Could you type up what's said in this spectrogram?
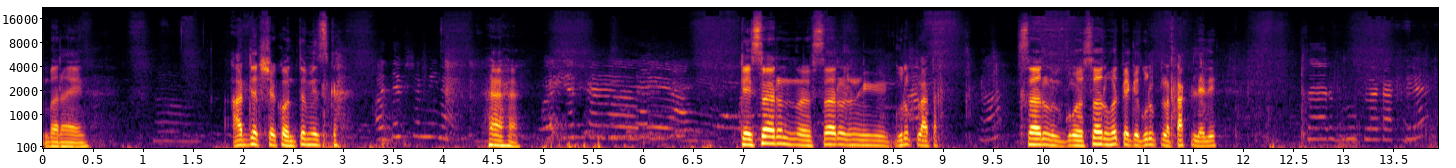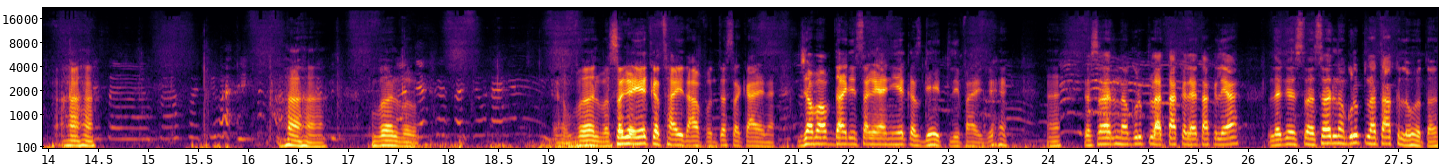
बरं आहे. अध्यक्ष कोण? तुम्हीच का? हां हां. ते सर सर ग्रुपला टा हा? सर सर होते की ग्रुपला टाकलेले? हां हां. हां हां. बरं बरं अध्यक्ष सचिव नाही आहे. बरं बरं. सगळे एकच आहेत आपण तसं काय नाही. जबाबदारी सगळ्यांनी एकच घेतली पाहिजे. तर सरनं ग्रुपला टाकल्या टाकल्या लगेच सरनं ग्रुपला टाकलं होतं.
